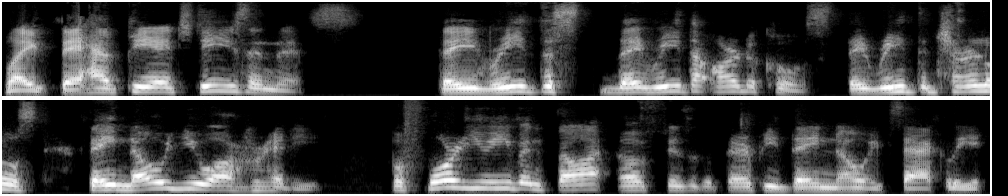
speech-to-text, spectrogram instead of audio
Like they have PhDs in this. They read the they read the articles, they read the journals. They know you already. Before you even thought of physical therapy, they know exactly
